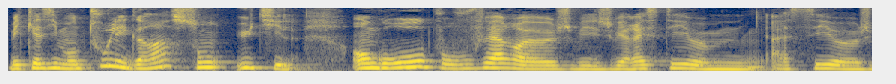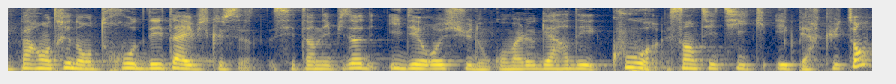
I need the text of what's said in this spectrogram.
mais quasiment tous les gras sont utiles. En gros, pour vous faire, euh, je, vais, je vais rester euh, assez, euh, je vais pas rentrer dans trop de détails puisque c'est un épisode idée reçue, donc on va le garder court, synthétique et percutant.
